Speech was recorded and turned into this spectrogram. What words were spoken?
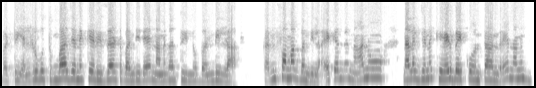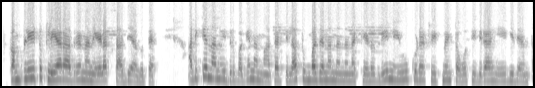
ಬಟ್ ಎಲ್ರಿಗೂ ತುಂಬಾ ಜನಕ್ಕೆ ರಿಸಲ್ಟ್ ಬಂದಿದೆ, ನನಗಂತೂ ಇನ್ನೂ ಬಂದಿಲ್ಲ. ಕನ್ಫರ್ಮ್ ಆಗಿ ಬಂದಿಲ್ಲ. ಯಾಕಂದ್ರೆ ನಾನು ನಾಲ್ಕು ಜನಕ್ಕೆ ಹೇಳ್ಬೇಕು ಅಂತ ಅಂದ್ರೆ ನಾನು ಕಂಪ್ಲೀಟ್ ಕ್ಲಿಯರ್ ಆದ್ರೆ ನಾನು ಹೇಳಕ್ ಸಾಧ್ಯ ಆಗುತ್ತೆ. ಅದಕ್ಕೆ ನಾನು ಇದ್ರ ಬಗ್ಗೆ ನಾನು ಮಾತಾಡ್ತಿಲ್ಲ. ತುಂಬಾ ಜನ ನನ್ನನ್ನ ಕೇಳಿದ್ರಿ, ನೀವು ಕೂಡ ಟ್ರೀಟ್ಮೆಂಟ್ ತಗೋತಿದ್ದೀರಾ, ಹೇಗಿದೆ ಅಂತ.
